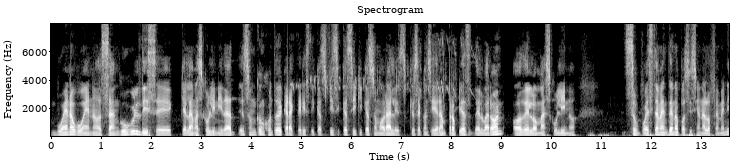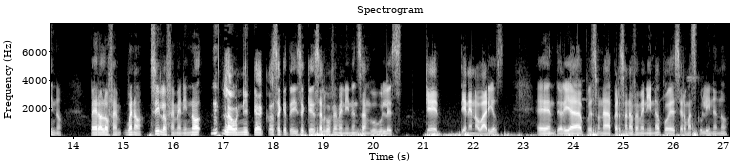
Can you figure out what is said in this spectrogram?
Bueno, bueno, San Google dice que la masculinidad es un conjunto de características físicas, psíquicas o morales que se consideran propias del varón o de lo masculino, supuestamente en oposición a lo femenino. Pero lo bueno, sí, lo femenino, la única cosa que te dice que es algo femenino en San Google es que tienen ovarios. en teoría, pues una persona femenina puede ser masculina, ¿no?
